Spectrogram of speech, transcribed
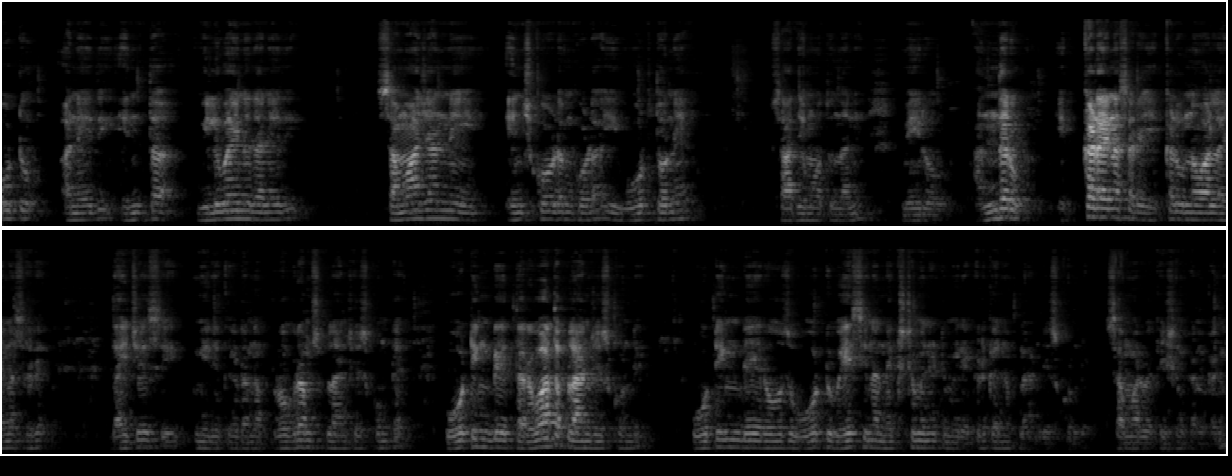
ఓటు అనేది ఎంత విలువైనది అనేది సమాజాన్ని ఎంచుకోవడం కూడా ఈ ఓటుతోనే సాధ్యమవుతుందని మీరు అందరూ ఎక్కడైనా సరే ఎక్కడ ఉన్న వాళ్ళైనా సరే దయచేసి మీరు ఎక్కడైనా ప్రోగ్రామ్స్ ప్లాన్ చేసుకుంటే ఓటింగ్ డే తర్వాత ప్లాన్ చేసుకోండి. ఓటింగ్ డే రోజు ఓటు వేసిన నెక్స్ట్ మినిట్ మీరు ఎక్కడికైనా ప్లాన్ చేసుకోండి. సమ్మర్ వెకేషన్ కనుకని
